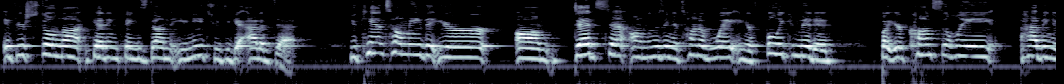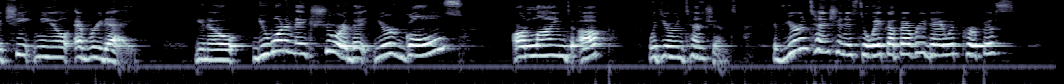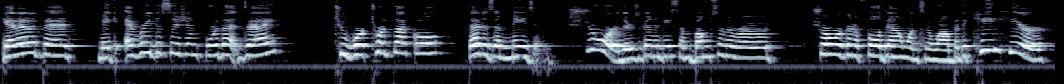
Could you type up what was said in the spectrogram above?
if you're still not getting things done that you need to to get out of debt. You can't tell me that you're um, dead set on losing a ton of weight and you're fully committed, but you're constantly having a cheat meal every day. You know, you want to make sure that your goals are lined up with your intentions. If your intention is to wake up every day with purpose, get out of bed, make every decision for that day to work towards that goal, that is amazing. Sure, there's going to be some bumps in the road. Sure, we're going to fall down once in a while. But the key here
